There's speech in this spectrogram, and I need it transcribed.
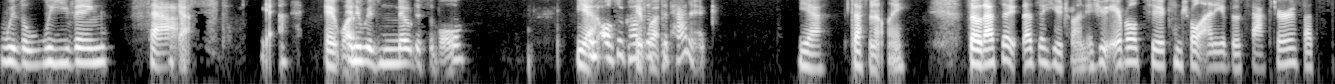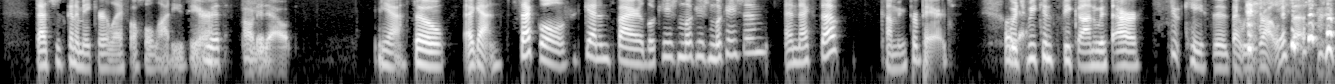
was leaving fast. Yeah, yeah. It was and it was. noticeable. Yeah and also caused us was. to panic. Yeah definitely. So that's a that's a huge one. If you're able to control any of those factors that's that's just going to make your life a whole lot easier. Without a doubt. Yeah so again set goals get inspired location location location and next up coming prepared oh, which yes. we can speak on with our suitcases that we brought with us.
